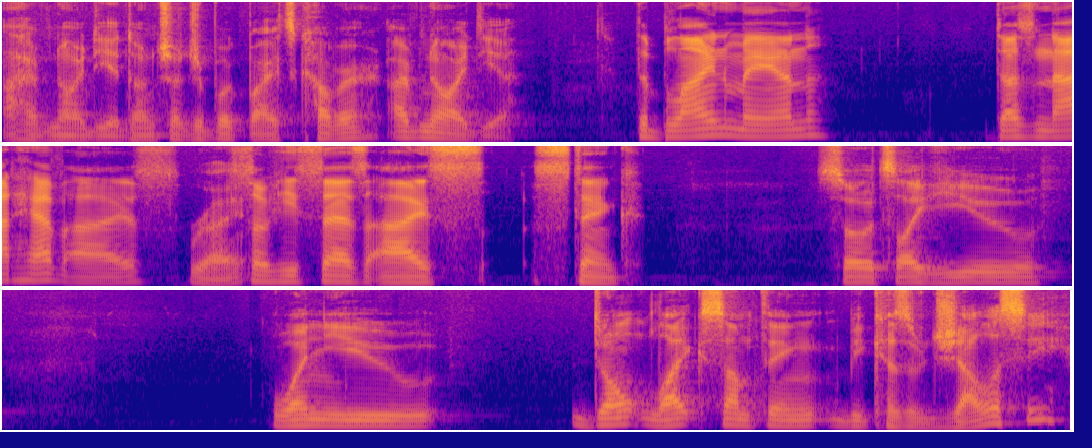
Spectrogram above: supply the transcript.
I have no idea. Don't judge a book by its cover. I have no idea. The blind man does not have eyes, Right. So he says eyes stink. So it's like you, when you don't like something because of jealousy.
